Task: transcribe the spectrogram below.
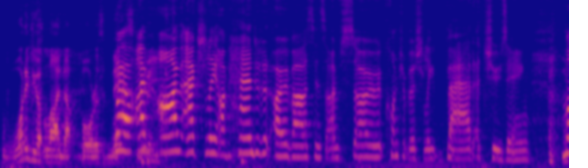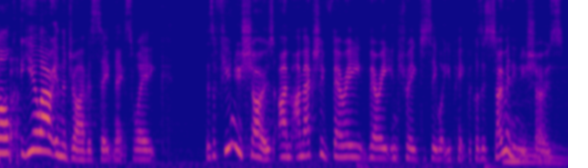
What have you got lined up for us next well, I'm, week? I'm actually I've handed it over since I'm so controversially bad at choosing. Molk, you are in the driver's seat next week. There's a few new shows. I'm I'm actually very very intrigued to see what you pick because there's so many new shows hmm.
